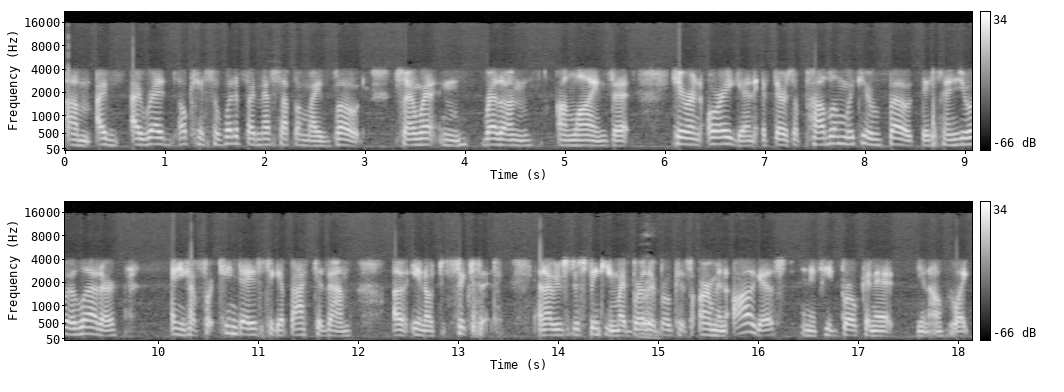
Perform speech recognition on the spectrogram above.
um, I I read okay, so what if I mess up on my vote? So I went and read on online that here in Oregon, if there's a problem with your vote, they send you a letter and you have 14 days to get back to them, uh, you know, to fix it. And I was just thinking, my brother right. broke his arm in August, and if he'd broken it, you know, like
